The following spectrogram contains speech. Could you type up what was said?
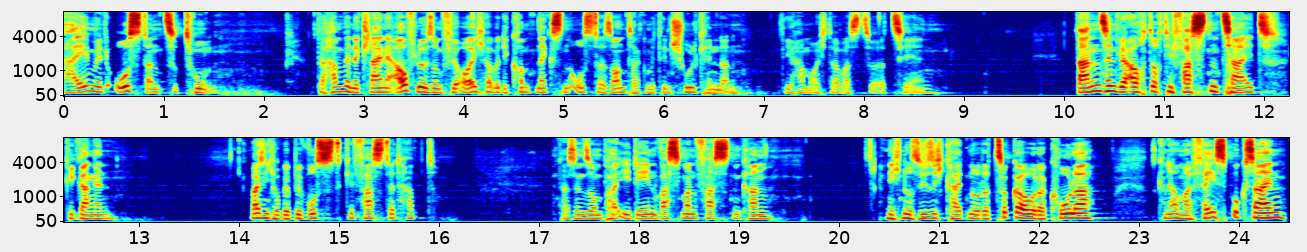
Ei mit Ostern zu tun? Da haben wir eine kleine Auflösung für euch, aber die kommt nächsten Ostersonntag mit den Schulkindern. Die haben euch da was zu erzählen. Dann sind wir auch durch die Fastenzeit gegangen. Ich weiß nicht, ob ihr bewusst gefastet habt. Da sind so ein paar Ideen, was man fasten kann. Nicht nur Süßigkeiten oder Zucker oder Cola. Es kann ja auch mal Facebook sein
